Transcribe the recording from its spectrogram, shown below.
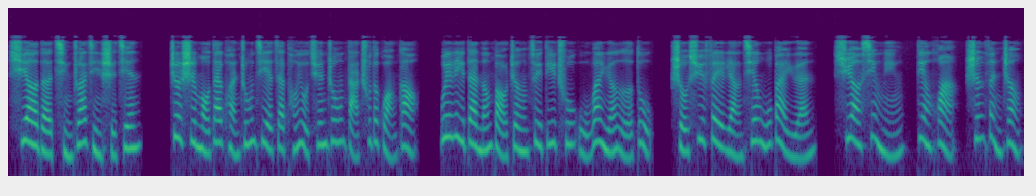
需要的请抓紧时间。这是某贷款中介在朋友圈中打出的广告，微利贷能保证最低出五万元额度，手续费两千五百元，需要姓名、电话、身份证，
